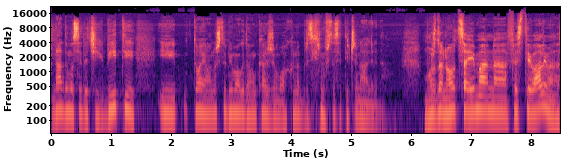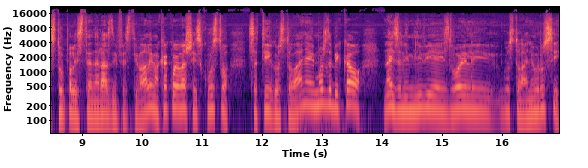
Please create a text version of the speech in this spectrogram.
nadamo se da će ih biti i to je ono što bi mogo da vam kažem ovako na brzinu što se tiče nagrada. Možda novca ima na festivalima, nastupali ste na raznim festivalima. Kako je vaše iskustvo sa tih gostovanja i možda bi kao najzanimljivije izdvojili gostovanje u Rusiji?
